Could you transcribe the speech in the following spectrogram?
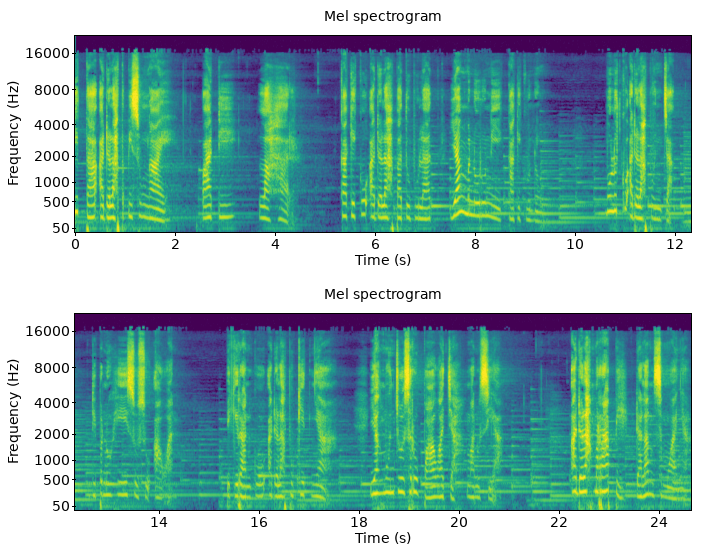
Kita adalah tepi sungai, padi, lahar. Kakiku adalah batu bulat yang menuruni kaki gunung. Mulutku adalah puncak, dipenuhi susu awan. Pikiranku adalah bukitnya yang muncul serupa wajah manusia. Adalah merapi dalam semuanya.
